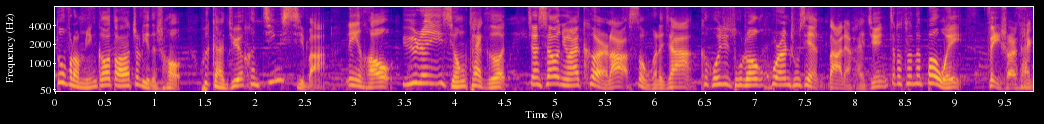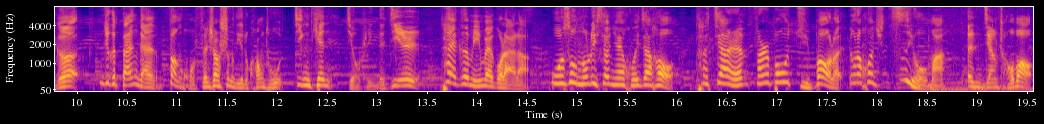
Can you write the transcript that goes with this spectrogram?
杜甫朗明高到达这里的时候会感觉很惊喜吧。另一头，愚人英雄泰格将小女孩科尔拉送回了家，可回去途中忽然出现大量海军，将他团团包围。废帅泰格，你这个胆敢放火焚烧圣地的狂徒，今天就是你的忌日。泰格明白过来了，我送奴隶小女孩回家后。他的家人反而把我举报了，用来换取自由吗？恩将仇报。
